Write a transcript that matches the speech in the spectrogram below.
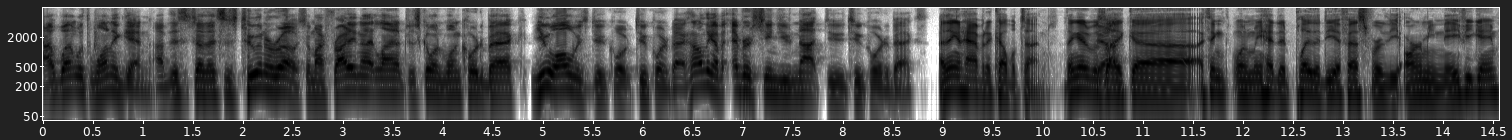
I went with one again. I'm this so this is two in a row. So my Friday night lineup just going one quarterback. You always do qu- two quarterbacks. I don't think I've ever seen you not do two quarterbacks. I think it happened a couple times. I think it was Yeah. like uh, I think when we had to play the DFS for the Army Navy game.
